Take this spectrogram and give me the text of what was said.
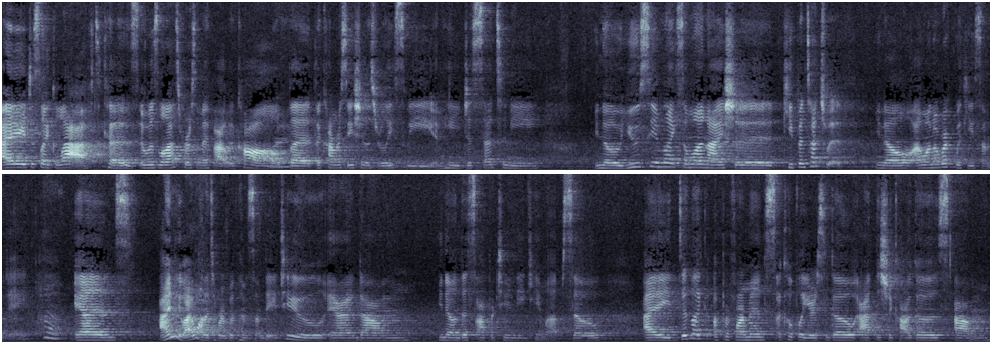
I just like laughed because it was the last person I thought would call. Right. But the conversation was really sweet. And he just said to me, you know, you seem like someone I should keep in touch with. You know, I want to work with you someday. Huh. And I knew I wanted to work with him someday too. And, um, you know, this opportunity came up. So I did like a performance a couple of years ago at the Chicago's um,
